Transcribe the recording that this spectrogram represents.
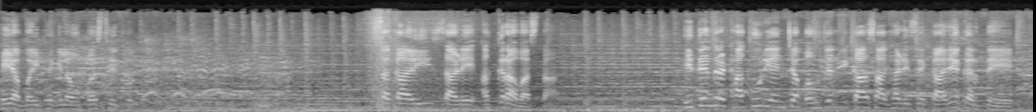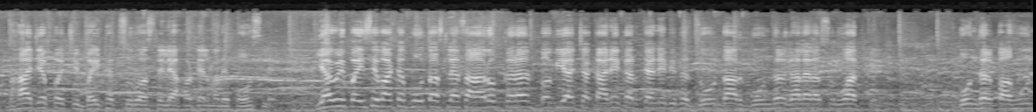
हे या बैठकीला उपस्थित होते. सकाळी साडे अकरा वाजता. हितेंद्र ठाकूर यांच्या बहुजन विकास आघाडीचे कार्यकर्ते भाजपची बैठक सुरू असलेल्या हॉटेलमध्ये पोहोचले. यावेळी पैसे वाटप होत असल्याचा आरोप करत बवियाच्या कार्यकर्त्याने तिथं जोरदार गोंधळ घालायला सुरुवात केली. गोंधळ पाहून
